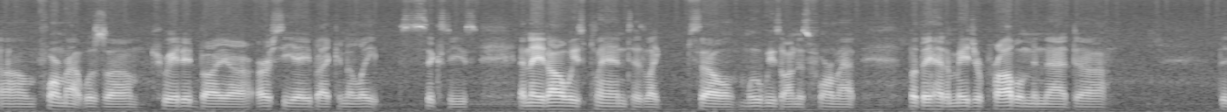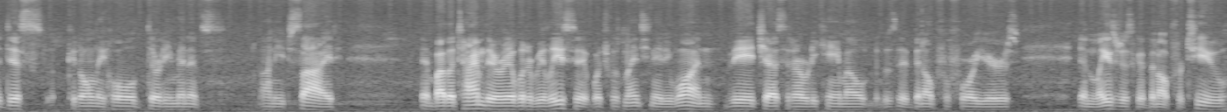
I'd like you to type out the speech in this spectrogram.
um, format was um, created by uh, RCA back in the late 60s, and they had always planned to like sell movies on this format, but they had a major problem in that uh, the disc could only hold 30 minutes on each side. And by the time they were able to release it, which was 1981, VHS had already came out. It was it had been out for four years, and Laserdisc had been out for two,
